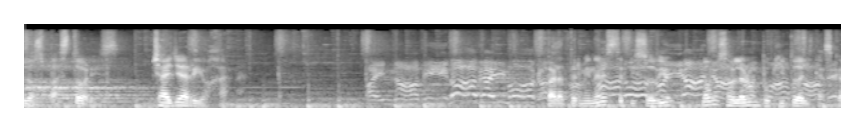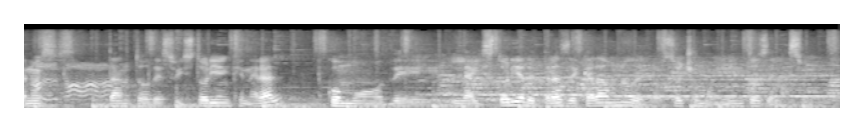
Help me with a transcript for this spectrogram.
Los Pastores, Chaya Riojana. Para terminar este episodio, vamos a hablar un poquito del cascanueces, tanto de su historia en general como de la historia detrás de cada uno de los ocho movimientos de la suite.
